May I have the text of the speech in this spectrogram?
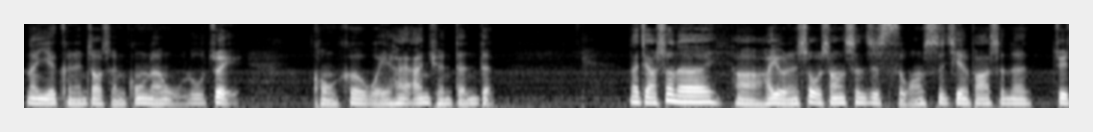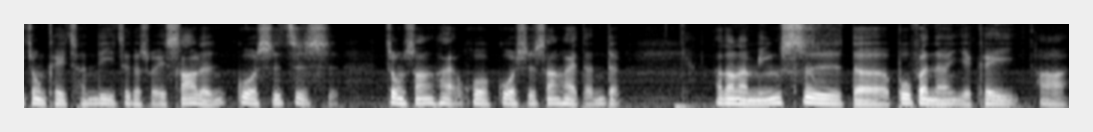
那也可能造成公然侮辱罪、恐吓、危害安全等等。那假设呢，啊，还有人受伤甚至死亡事件发生呢，最终可以成立这个所谓杀人、过失致死、重伤害或过失伤害等等。那当然，民事的部分呢，也可以啊。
